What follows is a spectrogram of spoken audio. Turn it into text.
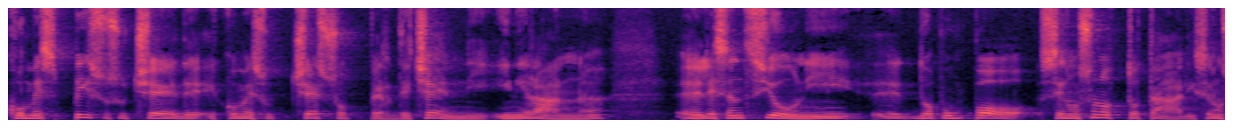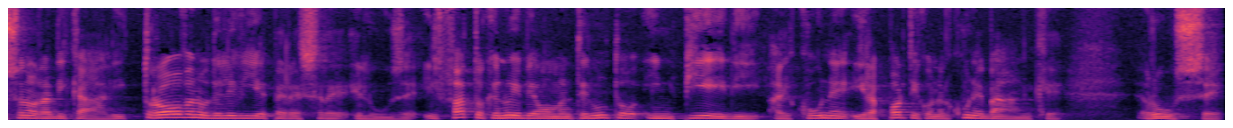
come spesso succede e come è successo per decenni in Iran, eh, le sanzioni eh, dopo un po', se non sono totali, se non sono radicali, trovano delle vie per essere eluse. Il fatto che noi abbiamo mantenuto in piedi alcune, i rapporti con alcune banche russe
